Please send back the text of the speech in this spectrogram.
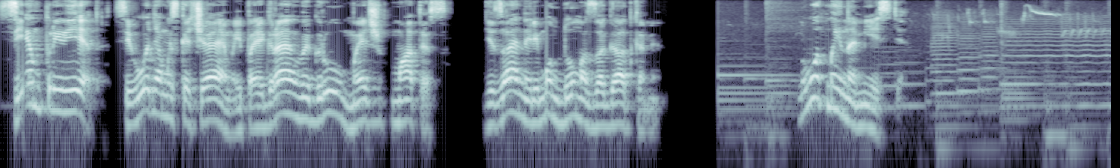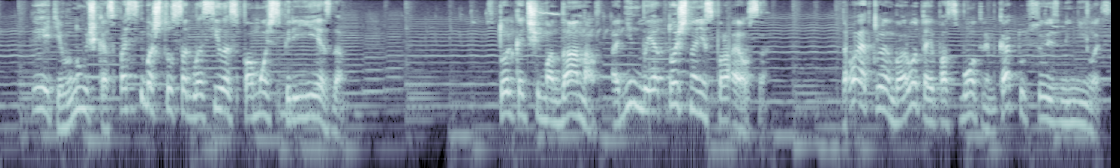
Всем привет! Сегодня мы скачаем и поиграем в игру Match Matters. Дизайн и ремонт дома с загадками. Ну вот мы и на месте. Кэти, внучка, спасибо, что согласилась помочь с переездом. Столько чемоданов, один бы я точно не справился. Давай откроем ворота и посмотрим, как тут все изменилось.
